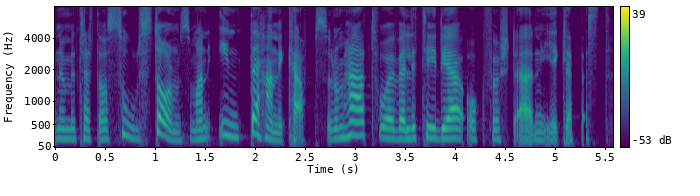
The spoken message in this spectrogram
nummer 13 Solstorm som han inte hann ikapp. Så de här två är väldigt tidiga och först är nio Kläppest.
